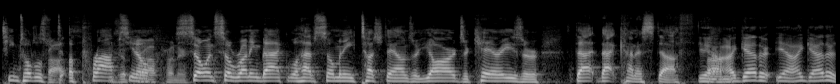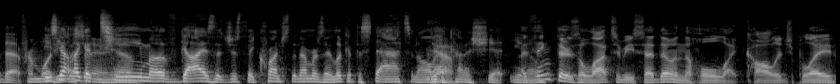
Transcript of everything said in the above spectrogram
team totals, Props. uh, props. A you know, prop hunter. so and so running back will have so many touchdowns or yards or carries or that that kind of stuff. Yeah, Um, I gather. Yeah, I gathered that from what He's he got was like a saying, yeah. team of guys that just they crunch the numbers, they look at the stats and all Yeah. that kind of shit. You I know? think there's a lot to be said though in the whole like college play,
